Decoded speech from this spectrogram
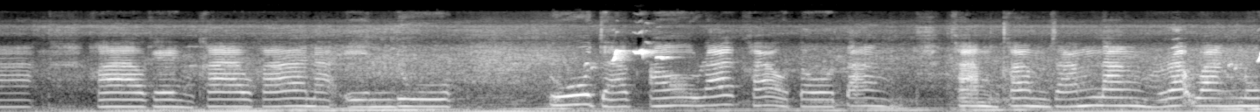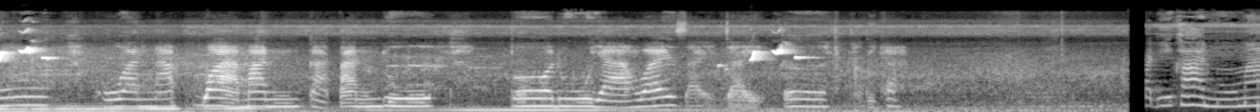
า ข้าวแข่งข้าวค้าน่าเอ็นดู รู้จักเอารักข้าวโตตั้งคำคำซ้ำนั่งระวังหนูควรนับว่ามันกะตันยูโปรดูอย่างไว้ใส่ใจเออสวัสดีค่ะ สวัสดีค่ะ หนูมา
